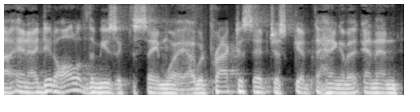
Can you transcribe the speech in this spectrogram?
uh, and I did all of the music the same way. I would practice it, just get the hang of it, and then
